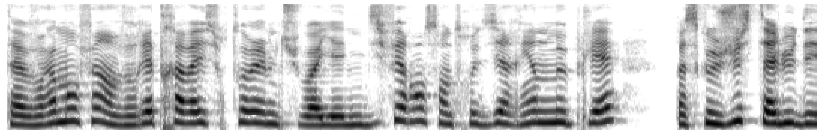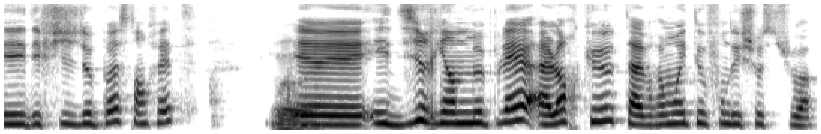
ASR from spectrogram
tu as vraiment fait un vrai travail sur toi-même, tu vois. Il y a une différence entre dire rien ne me plaît parce que juste tu as lu des, des, fiches de poste en fait et, dire rien ne me plaît alors que tu as vraiment été au fond des choses, tu vois.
